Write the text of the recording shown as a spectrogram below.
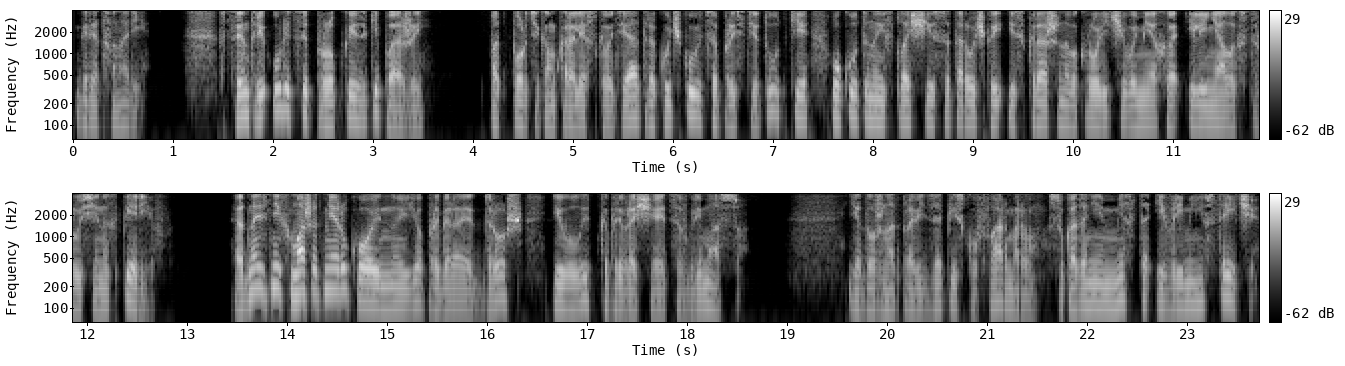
Горят фонари. В центре улицы пробка из экипажей. Под портиком Королевского театра кучкуются проститутки, укутанные в плащи с оторочкой из крашеного кроличьего меха и линялых струсиных перьев. Одна из них машет мне рукой, но ее пробирает дрожь, и улыбка превращается в гримасу. Я должен отправить записку фармеру с указанием места и времени встречи.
